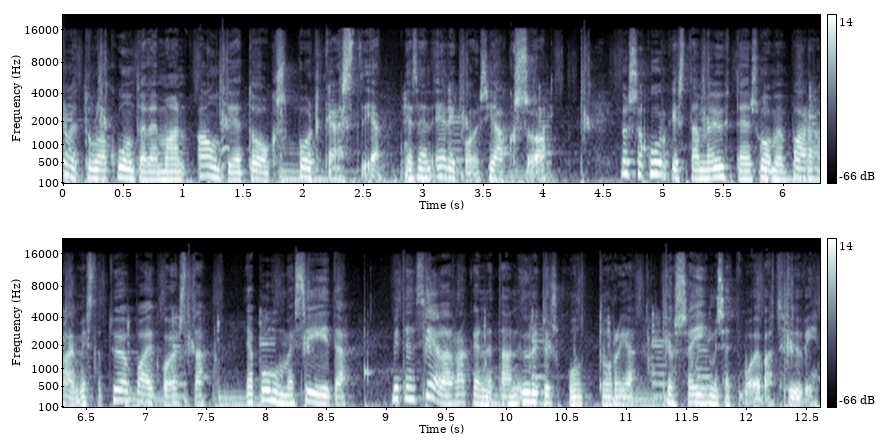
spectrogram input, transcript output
Tervetuloa kuuntelemaan Auntie Talks podcastia ja sen erikoisjaksoa, jossa kurkistamme yhteen Suomen parhaimmista työpaikoista ja puhumme siitä, miten siellä rakennetaan yrityskulttuuria, jossa ihmiset voivat hyvin.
